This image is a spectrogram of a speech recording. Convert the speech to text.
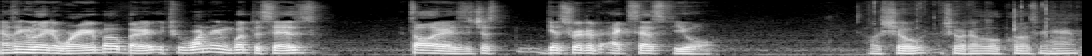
Nothing really to worry about, but if you're wondering what this is, that's all it is. It just gets rid of excess fuel. I'll show, show it a little closer here.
